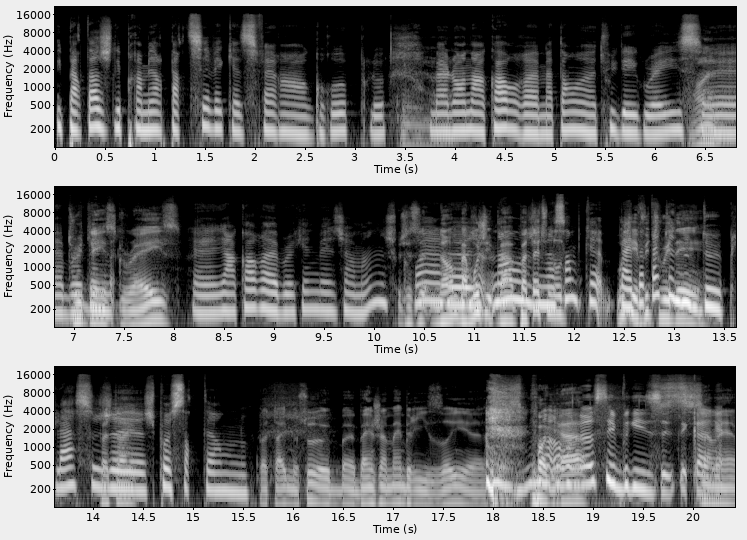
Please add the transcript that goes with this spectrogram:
Ils partagent les premières parties avec euh, différents groupes. Là. Mais là, on a encore, euh, mettons, Three Day Grace, Ouais. Three Days Grace. euh, il y a encore Breaking Benjamin, je Je sais- crois. non, ben moi, Je- j'ai- ben, peut-être une autre- semble que... ben, peut-être une Day- deux places, je ne suis pas certaine. Peut-être, mais ça, ben- Benjamin Brisé, c'est pas non, grave. là, c'est brisé, c'est correct.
